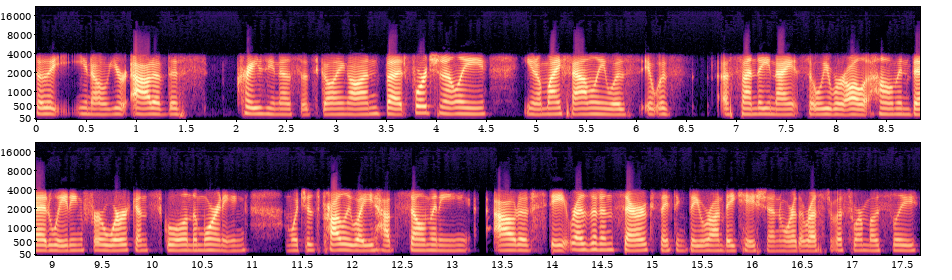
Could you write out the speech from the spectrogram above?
So that you know you're out of this craziness that's going on. But fortunately, you know, my family was it was a Sunday night, so we were all at home in bed waiting for work and school in the morning, which is probably why you had so many out of state residents there because I think they were on vacation where the rest of us were mostly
